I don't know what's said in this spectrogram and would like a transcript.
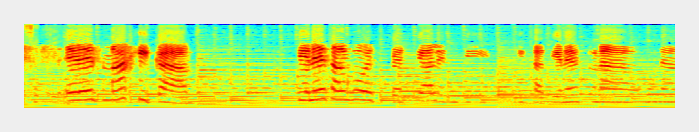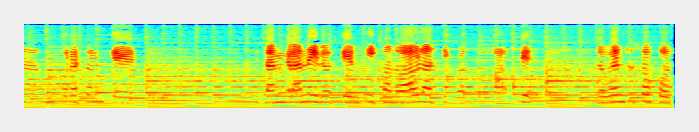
ahí lo Tienes algo especial en ti, Isa. Tienes una, un corazón que es tan grande y lo sientes. Y cuando hablas y cuando lo veo en tus ojos,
